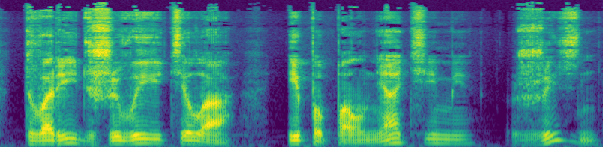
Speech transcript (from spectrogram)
— творить живые тела и пополнять ими жизнь».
